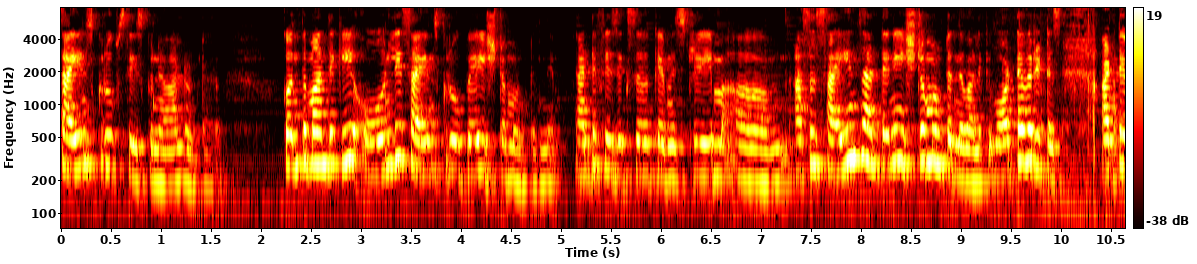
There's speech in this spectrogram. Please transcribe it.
సైన్స్ గ్రూప్స్ తీసుకునే వాళ్ళు ఉంటారు. కొంతమందికి ఓన్లీ సైన్స్ గ్రూపే ఇష్టం ఉంటుంది. అంటే ఫిజిక్స్ కెమిస్ట్రీ అసలు సైన్స్ అంటేనే ఇష్టం ఉంటుంది వాళ్ళకి. వాట్ ఎవర్ ఇట్ ఇస్ అంటే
